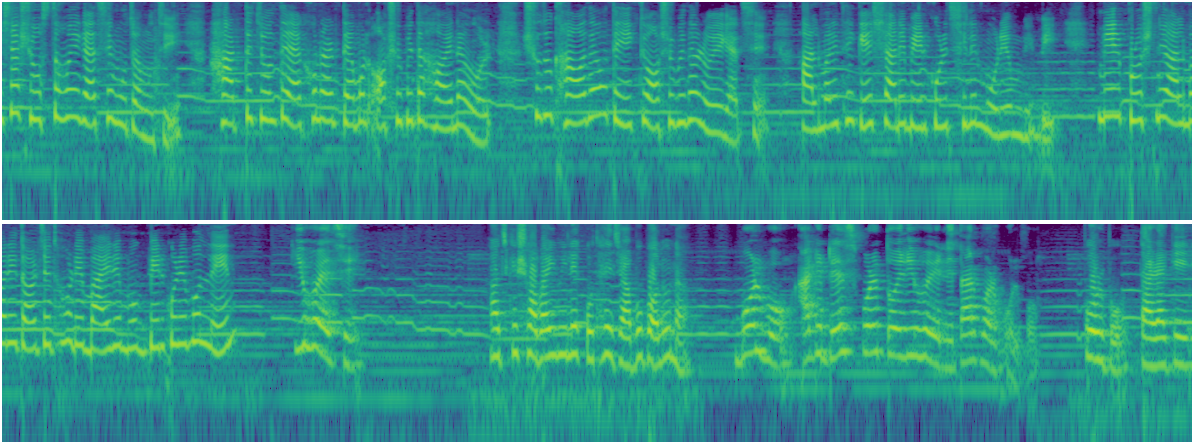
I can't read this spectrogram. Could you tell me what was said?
ঈশা সুস্থ হয়ে গেছে মোটামুটি। হাঁটতে চলতে এখন আর তেমন অসুবিধা হয় না ওর। শুধু খাওয়া দাওয়াতে একটু অসুবিধা রয়ে গেছে। আলমারি থেকে শাড়ি বের করেছিলেন মরিয়ম বিবি। মেয়ের প্রশ্নে আলমারি দরজা ধরে বাইরে মুখ বের করে বললেন কি হয়েছে? আজকে সবাই মিলে কোথায় যাব বলো না? বলব। আগে ড্রেস পরে তৈরি হয়ে নে তারপর বলব। পরবো। তার আগে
